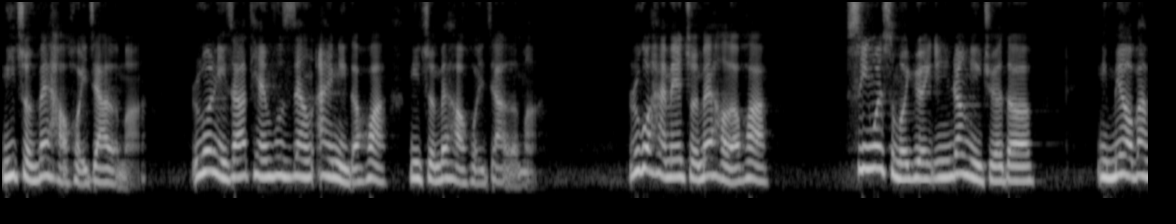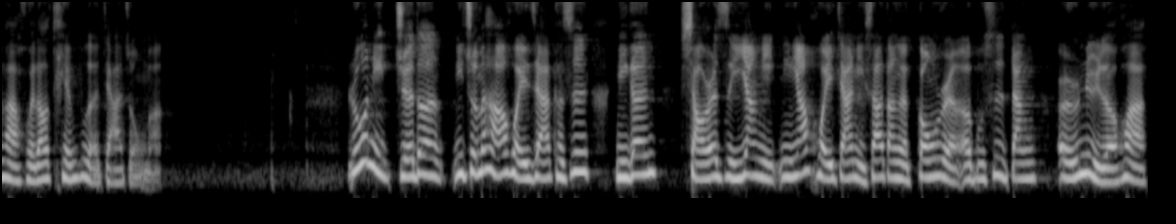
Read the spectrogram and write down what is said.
你准备好回家了吗？如果你知道天父是这样爱你的话，你准备好回家了吗？如果还没准备好的话，是因为什么原因让你觉得你没有办法回到天父的家中吗？如果你觉得你准备好要回家，可是你跟小儿子一样，你你要回家，你是要当个工人，而不是当儿女的话。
